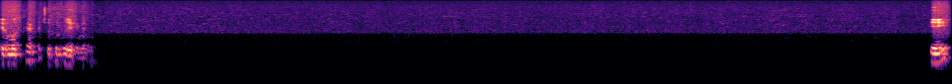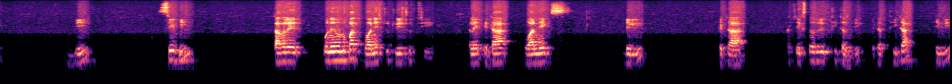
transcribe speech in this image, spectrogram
এর মধ্যে একটা চতুর্ভুজ এঁকে নেব। A, B, C, D. তাহলে কোণের অনুপাত one is two two is two three তাহলে এটা ওয়ান এক্স ডিগ্রি এটা আচ্ছা এক্স না ধরি থিটা ধরি এটা থিটা ডিগ্রি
